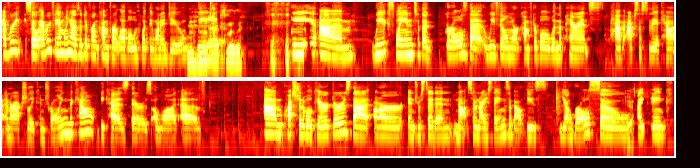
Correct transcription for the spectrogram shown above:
every so every family has a different comfort level with what they want to do. Mm-hmm, we absolutely we um we explain to the girls that we feel more comfortable when the parents have access to the account and are actually controlling the account because there's a lot of um, questionable characters that are interested in not so nice things about these young girls. So yes. I think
